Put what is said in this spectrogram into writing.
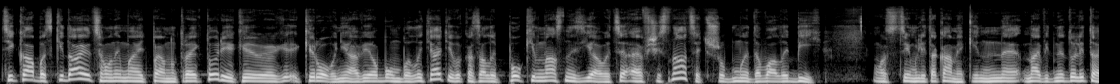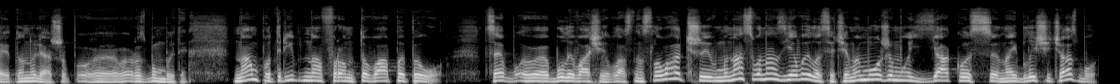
Ці каби скидаються, вони мають певну траєкторію, керовані авіабомби летять, і ви казали, поки в нас не з'явиться F-16, щоб ми давали бій ось цим літакам, які не навіть не долітають до нуля, щоб е, розбомбити. Нам потрібна фронтова ППО. Це е, були ваші власне слова. Чи в нас вона з'явилася? Чи ми можемо якось найближчий час, бо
